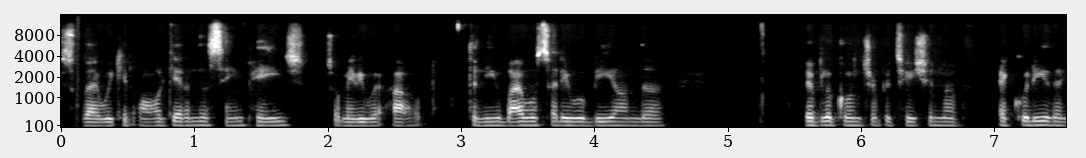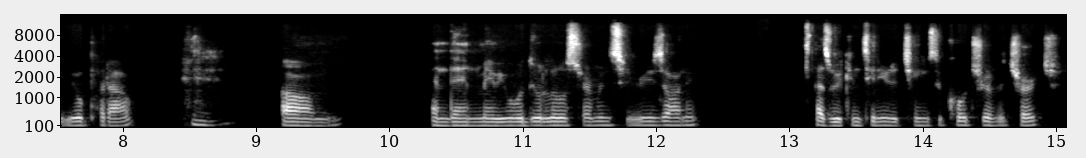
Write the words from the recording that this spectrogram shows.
so that we can all get on the same page. So maybe uh, the new Bible study will be on the biblical interpretation of equity that you'll put out. Mm-hmm. Um, and then maybe we'll do a little sermon series on it as we continue to change the culture of the church.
